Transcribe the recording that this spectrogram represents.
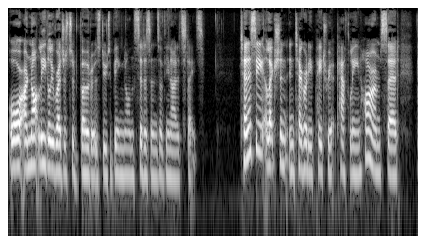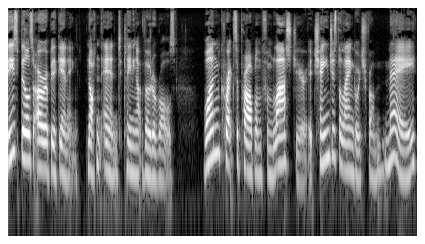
or are not legally registered voters due to being non citizens of the United States. Tennessee election integrity patriot Kathleen Harms said, These bills are a beginning, not an end to cleaning up voter rolls. One corrects a problem from last year. It changes the language from may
